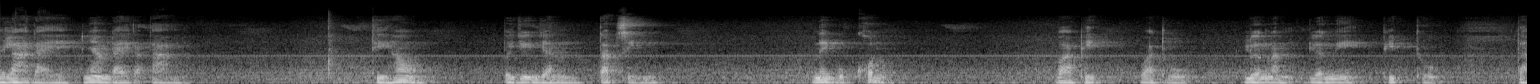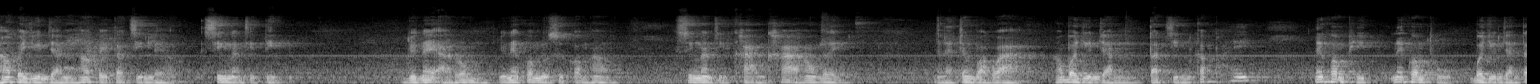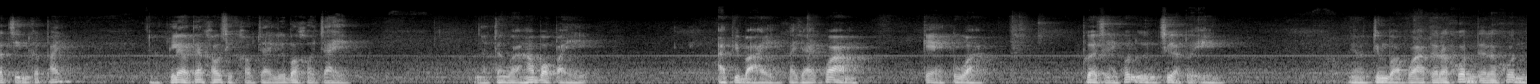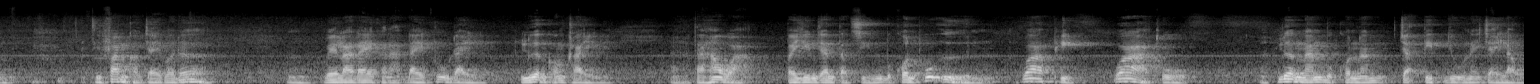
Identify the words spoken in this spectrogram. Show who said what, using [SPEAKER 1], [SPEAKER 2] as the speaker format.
[SPEAKER 1] เวลาใดย่ามใดก็ตาม ที่เฮาไปยืนยันตัดสิน ในบุคคล ว่าผิดว่าถูกเรื่องนั้นเรื่องนี้ผิดถูก แต่เฮาไปยืนยันเฮาไปตัดสินแล้ว สิ่งนั้นสิติดอยู่ในอารมณ์ อยู่ในความรู้สึกของเฮาสิ่งนั้นสิค้างค่าเฮาเลยนั่นแหละจึงบอกว่าเฮาบ่ยืนยันตัดสินกับไผ ในความผิดในความถูกบ่ยืนยันตัดสินกับไผแล้วแต่เขาสิเข้าใจหรือบ่เข้าใจนะจังว่าเฮาบ่ไปอธิบายขยายความแก้ตัว เพื่อสิให้คนอื่นเชื่อตัวเองเนี่ยจึงบอกว่าแต่ละคนแต่ละคนที่ฟังเข้าใจบ่เด้อเวลาใดขณะใดครู่ใดเรื่องของใครถ้าเฮาว่าไปยืนยันตัดสินบุคคลผู้อื่นว่าผิดว่าถูก เรื่องนั้นบุคคลนั้นจะติดอยู่ในใจเรา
